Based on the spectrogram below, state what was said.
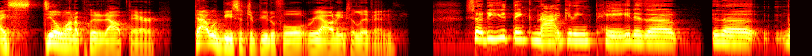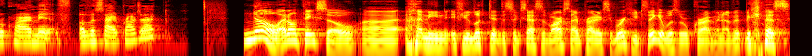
I still want to put it out there. That would be such a beautiful reality to live in. So, do you think not getting paid is a is a requirement of- of a side project? No, I don't think so. Uh, I mean, if you looked at the success of our side projects at work, you'd think it was a requirement of it because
